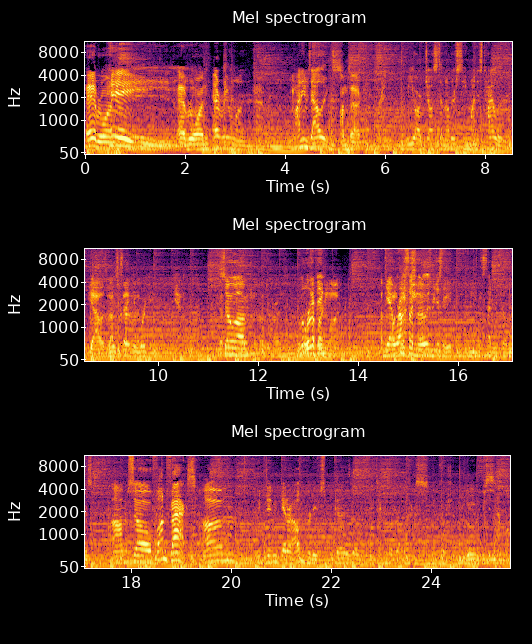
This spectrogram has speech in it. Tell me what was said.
Hey everyone. Hey, Everyone. everyone. My name's Alex. I'm Zach. We are just another scene minus Tyler, Yeah, I was about to say currently that. working. Yeah. So, um, a little we're in a thing- parking lot. That's Yeah, we're outside. Moe's. We just ate. We decided we'd film this. Um, so fun facts. Um, we didn't get our album produced because of technical drawbacks. Unfortunately, we Oops. didn't have money.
